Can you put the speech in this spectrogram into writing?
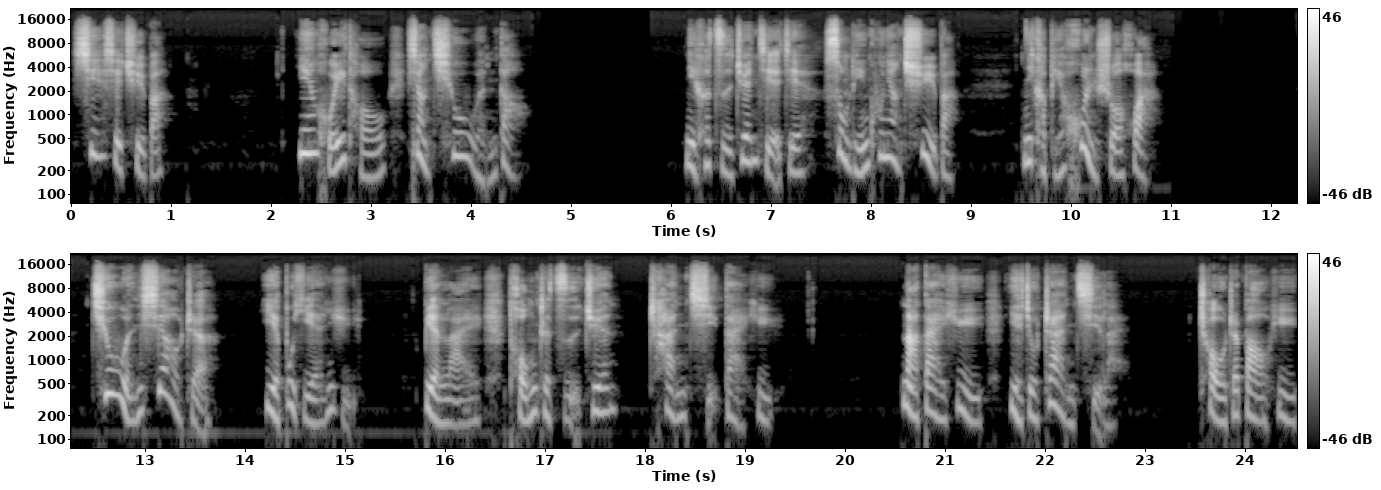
歇歇去吧。”因回头向秋文道：“你和紫娟姐姐送林姑娘去吧，你可别混说话。”秋文笑着。也不言语，便来同着紫娟搀起黛玉。那黛玉也就站起来，瞅着宝玉，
